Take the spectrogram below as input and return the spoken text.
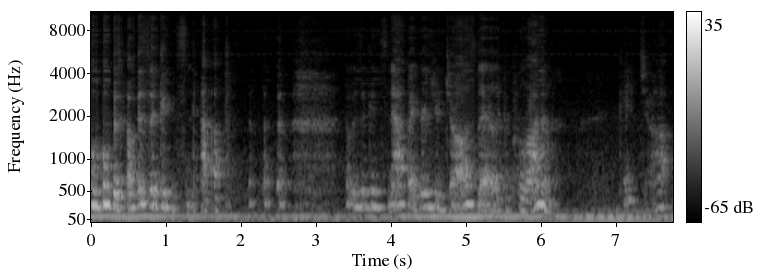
oh, that was a good snap. that was a good snap. I heard your jaws there like a piranha. Good job.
